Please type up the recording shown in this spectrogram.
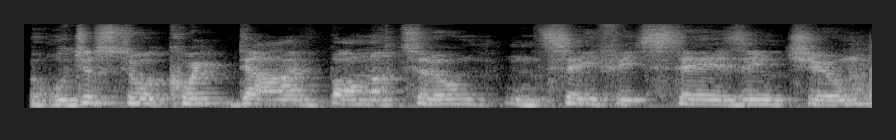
But we'll just do a quick dive bomb or two and see if it stays in tune.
